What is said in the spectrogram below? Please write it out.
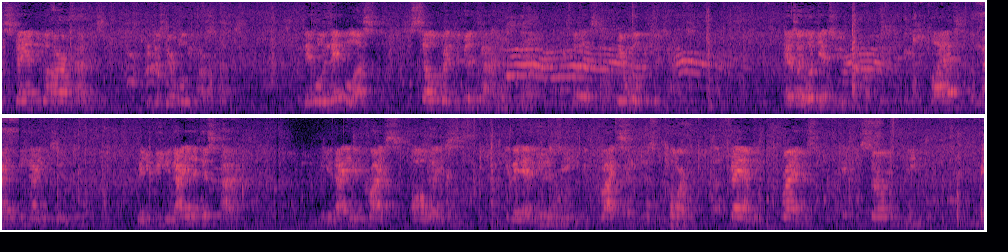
to stand through the hard times, because there will be hard times. And they will enable us to celebrate the good times, because there will be good times. As I look at you, class of 1992, may you be united at this time, and united in Christ always. And may that unity in Christ and the support of family, friends, and concerned people be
